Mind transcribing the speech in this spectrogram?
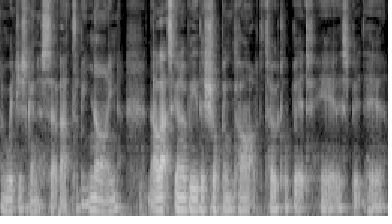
and we're just going to set that to be 9. Now that's going to be the shopping cart total bit here, this bit here.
